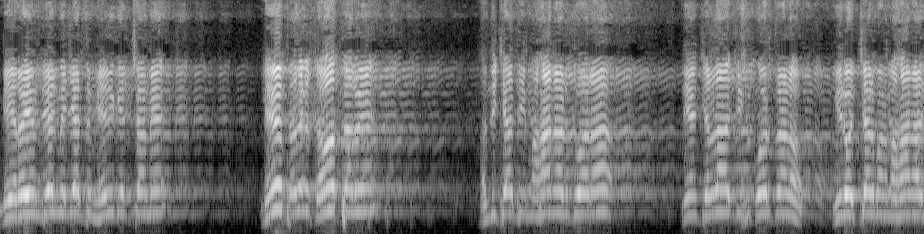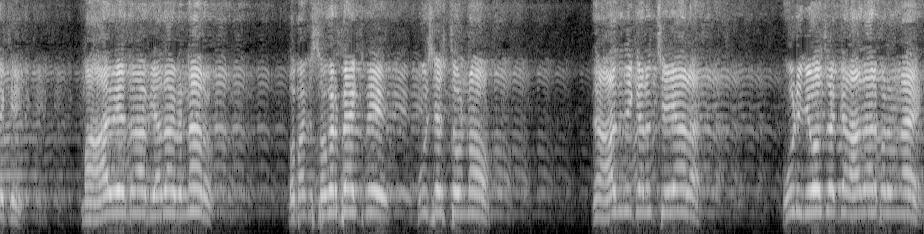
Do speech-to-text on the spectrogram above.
మీ ఇరవై ఎనిమిది ఏళ్ళ మెజార్టీ మేము గెలిచామే. మేము ప్రజలకు జవాబుదారమే. అందుచేత ఈ మహానాడు ద్వారా నేను జిల్లా అధ్యక్షుడు కోరుతున్నాను. మీరు వచ్చారు మన మహానాడికి మా ఆవేదన వ్యధ విన్నారు. ఒక పక్క షుగర్ ఫ్యాక్టరీ మూసేస్తూ ఉన్నాం. దాన్ని ఆధునీకరణ చేయాలా? మూడు నియోజకవర్గాలు ఆధారపడి ఉన్నాయి.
